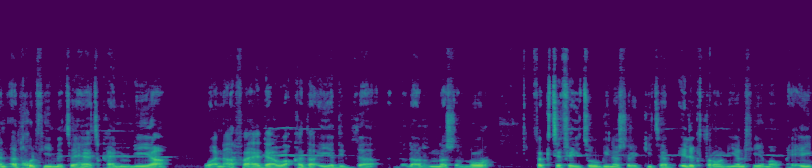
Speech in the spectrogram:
أن أدخل في متاهات قانونية وأن أرفع دعوى قضائية ضد دار النشر النور فاكتفيت بنشر الكتاب إلكترونيا في موقعي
